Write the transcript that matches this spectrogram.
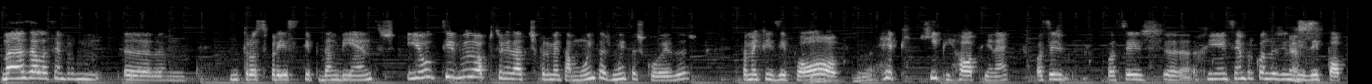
Mas ela sempre uh, me trouxe para esse tipo de ambientes e eu tive a oportunidade de experimentar muitas, muitas coisas. Também fiz hip hop, hip, hip hop, né? Vocês, vocês uh, riem sempre quando a gente é, diz hip hop.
